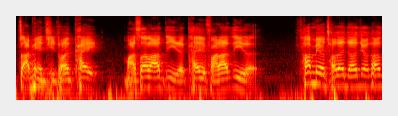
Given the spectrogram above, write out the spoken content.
诈骗集团开玛莎拉蒂的，开法拉利的，他没有重生得救，他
